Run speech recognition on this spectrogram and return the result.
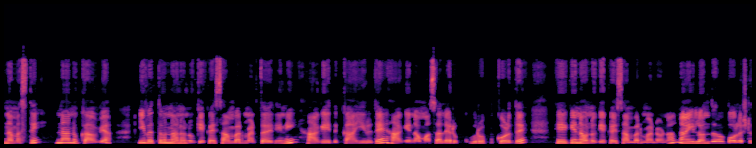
ನಮಸ್ತೆ, ನಾನು ಕಾವ್ಯ. ಇವತ್ತು ನಾನು ನುಗ್ಗೆಕಾಯಿ ಸಾಂಬಾರ್ ಮಾಡ್ತಾ ಇದ್ದೀನಿ. ಹಾಗೆ ಇದು ಕಾಯಿ ಇಲ್ಲದೆ ಹಾಗೆ ನಾವು ಮಸಾಲೆ ರುಬ್ ರುಬ್ಕೊಳ್ದೆ ಹೇಗೆ ನಾವು ನುಗ್ಗೆಕಾಯಿ ಸಾಂಬಾರ್ ಮಾಡೋಣ. ನಾ ಇಲ್ಲೊಂದು ಬೌಲಷ್ಟು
